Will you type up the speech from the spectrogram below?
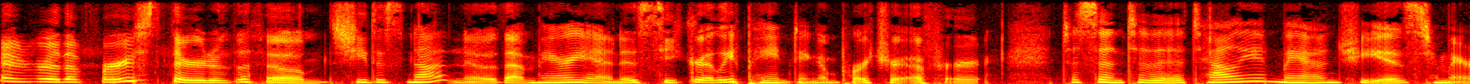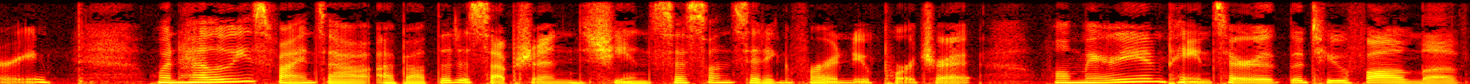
and for the first third of the film, she does not know that Marianne is secretly painting a portrait of her to send to the Italian man she is to marry. When Heloise finds out about the deception, she insists on sitting for a new portrait. While Marianne paints her, the two fall in love.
